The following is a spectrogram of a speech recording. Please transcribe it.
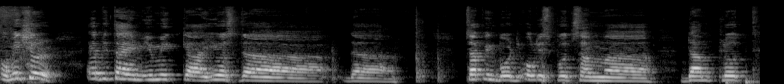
oh make sure every time you make uh, use the the chopping board always put some uh, damp cloth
